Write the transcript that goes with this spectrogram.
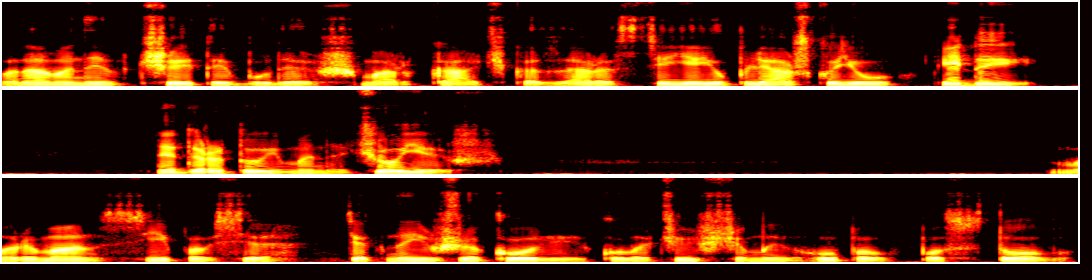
Вона мене вчити буде, шмаркачка. Зараз цією пляшкою іди. Не дратуй мене, чуєш? Мариман сіпався, як на їжакові, кулачищами гупав по столу.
